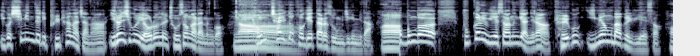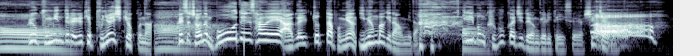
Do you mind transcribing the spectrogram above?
이거 시민들이 불편하잖아. 이런 식으로 여론을 조성하라는 거. 아. 경찰도 거기에 따라서 움직입니다. 아. 뭔가 국가를 위해서 하는 게 아니라 결국 이명박을 위해서 어. 그리고 국민들을 이렇게 분열시켰구나. 아. 그래서 저는 모든 사회의 악을 쫓다 보면 이명박이 나옵니다. 일본 극우까지도 연결이 돼 있어요. 실제로.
